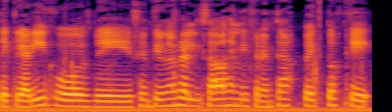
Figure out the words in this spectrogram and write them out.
de crear hijos, de sentirnos realizados en diferentes aspectos que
